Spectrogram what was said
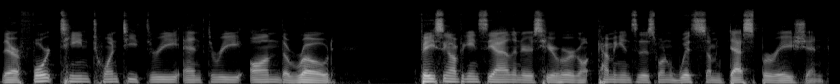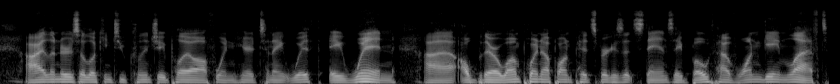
they are 14, 23, and three on the road. Facing off against the Islanders here, who are coming into this one with some desperation. Islanders are looking to clinch a playoff win here tonight with a win. Uh, they're one point up on Pittsburgh as it stands. They both have one game left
